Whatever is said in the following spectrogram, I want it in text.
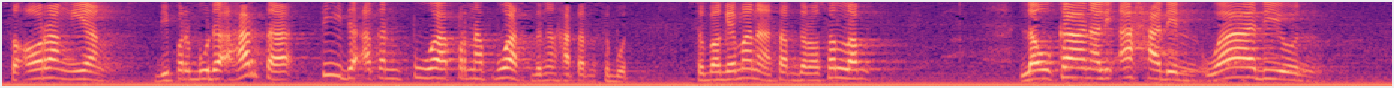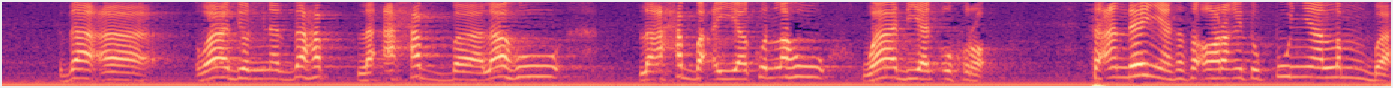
Seorang yang diperbudak harta tidak akan puas pernah puas dengan harta tersebut. Sebagaimana sabda Rasulullah "Lau kana li ahadin wadiyun dha uh, wadiyun min dhahab la ahabba lahu la ahabba ayyakun lahu wadiyan ukhra." Seandainya seseorang itu punya lembah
